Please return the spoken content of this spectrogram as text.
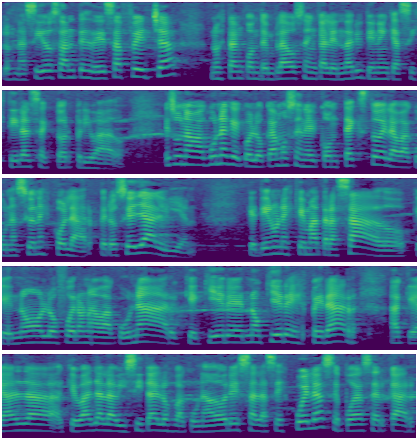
Los nacidos antes de esa fecha no están contemplados en calendario y tienen que asistir al sector privado. Es una vacuna que colocamos en el contexto de la vacunación escolar, pero si hay alguien que tiene un esquema trazado, que no lo fueron a vacunar, que quiere, no quiere esperar a que, haya, que vaya la visita de los vacunadores a las escuelas, se puede acercar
